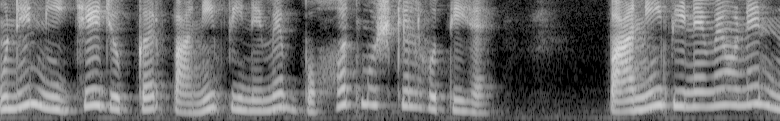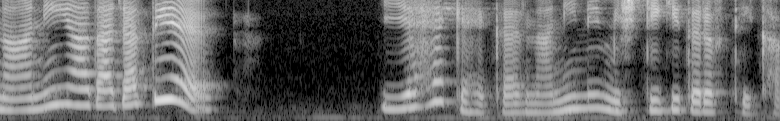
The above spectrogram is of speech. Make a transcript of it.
उन्हें नीचे झुककर पानी पीने में बहुत मुश्किल होती है। पानी पीने में उन्हें नानी याद आ जाती है। यह कहकर नानी ने मिष्टी की तरफ़ देखा,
